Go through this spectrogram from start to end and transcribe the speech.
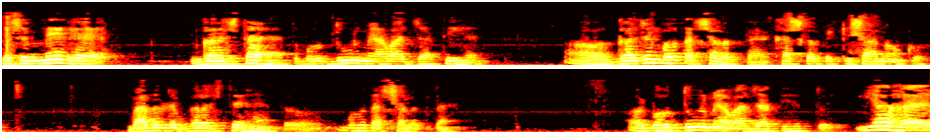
जैसे मेघ है, गरजता है तो बहुत दूर में आवाज़ जाती है। और गर्जन बहुत अच्छा लगता है, खास करके किसानों को। बादल जब गरजते हैं तो बहुत अच्छा लगता है। और बहुत दूर में आवाज़ जाती है तो यह है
